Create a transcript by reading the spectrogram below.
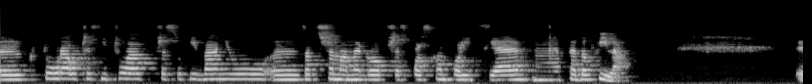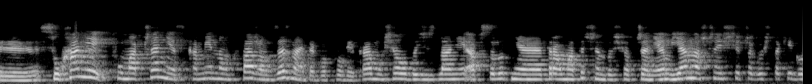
Y, która uczestniczyła w przesłuchiwaniu y, zatrzymanego przez polską policję mm, pedofila. Y, słuchanie i tłumaczenie z kamienną twarzą zeznań tego człowieka musiało być dla niej absolutnie traumatycznym doświadczeniem. Ja na szczęście czegoś takiego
